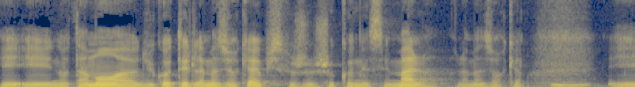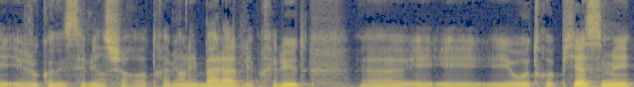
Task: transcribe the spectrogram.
et, notamment euh, du côté de la mazurka puisque je, connaissais mal la mazurka mhm. et, je connaissais bien sûr très bien les ballades, les préludes euh, et, autres pièces, mais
